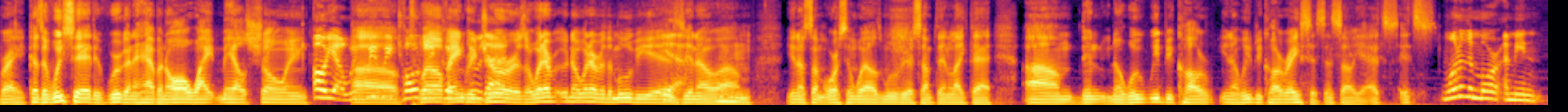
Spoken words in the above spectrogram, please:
right. Because if we said if we're going to have an all-white male showing, Oh, yeah, we- we- we totally Twelve Angry. Jurors or whatever, you know, whatever the movie is, Yeah. Mm-hmm. you know, um, you know, some Orson Welles movie or something like that, um, then you know we, we'd be called, you know, we'd be called racist. And so yeah, it's it's One of the more, I mean,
